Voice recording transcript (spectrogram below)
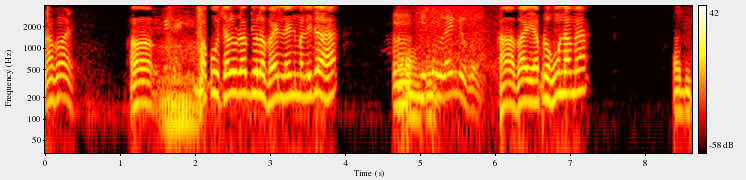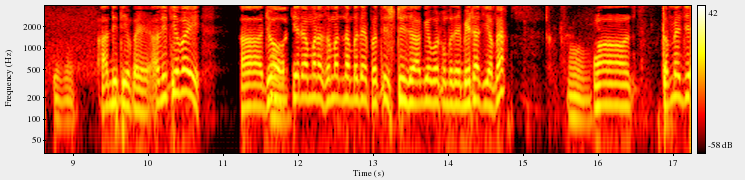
હા ભાઈ. હા. બાપુ ચાલુ રાખજો ઓલા ભાઈ લાઈનમાં લીધા હે. ભાઈ. હા ભાઈ આપણું શું નામ હે? આદિત્યભાઈ. આદિત્યભાઈ. આદિત્યભાઈ જો અત્યારે અમારા સમાજના બધા પ્રતિષ્ઠિત આગેવાનો બધા બેઠા છીએ અમે. તમે જે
